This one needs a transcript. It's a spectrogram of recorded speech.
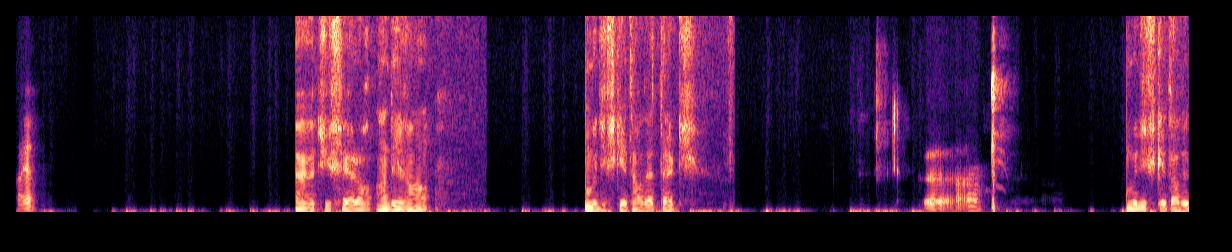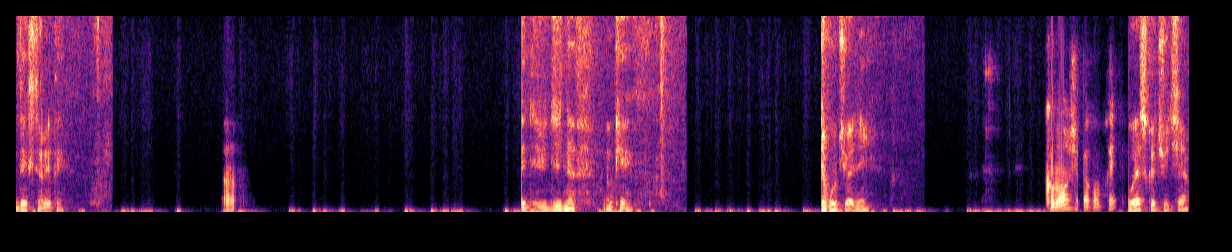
Rien Euh, tu fais alors un des 20. Modificateur d'attaque, Euh, un. modificateur de dextérité. Un. C'est 18, 19, ok. Où tu as dit? Comment J'ai pas compris? Où est-ce que tu tires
